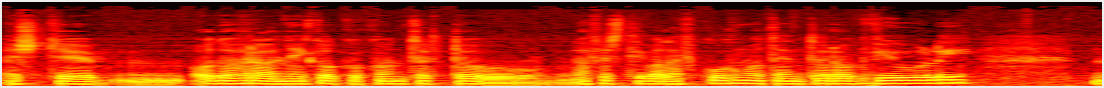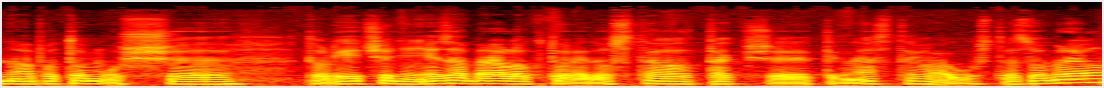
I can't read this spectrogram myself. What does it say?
ešte mm, odohral niekoľko koncertov na festivale v Kuhmo tento rok v júli. No a potom už e, to liečenie nezabralo, ktoré dostal, takže 13. augusta zomrel.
